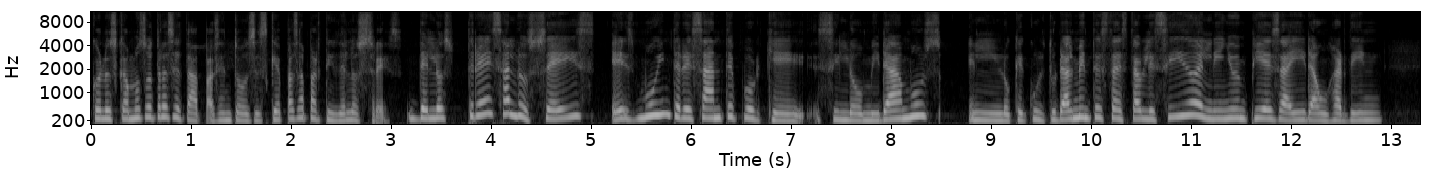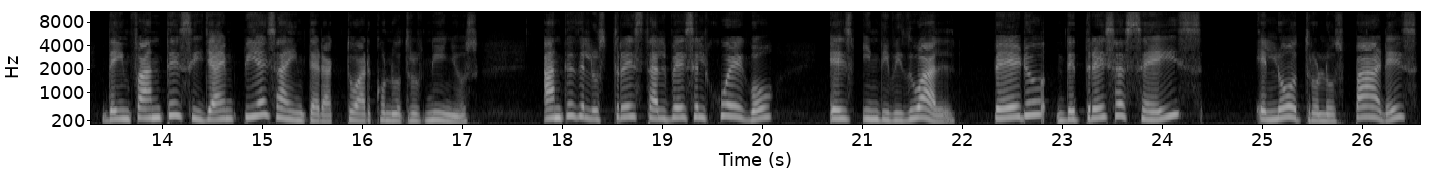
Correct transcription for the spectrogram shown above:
Conozcamos otras etapas, entonces, ¿qué pasa a partir de los tres? De los tres a los seis es muy interesante porque si lo miramos en lo que culturalmente está establecido, el niño empieza a ir a un jardín de infantes y ya empieza a interactuar con otros niños. Antes de los tres tal vez el juego es individual, pero de 3 a 6, el otro, los pares,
